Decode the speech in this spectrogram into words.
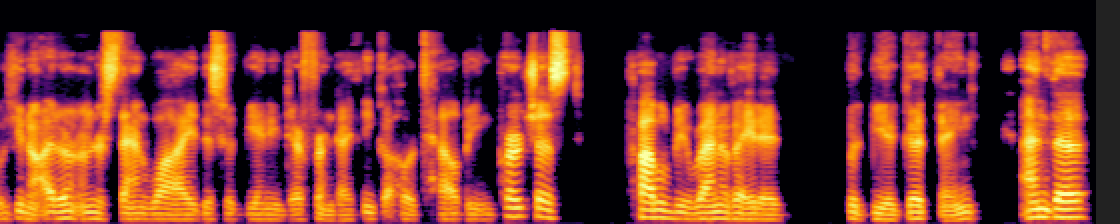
you know, I don't understand why this would be any different. I think a hotel being purchased, probably renovated, would be a good thing. And the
